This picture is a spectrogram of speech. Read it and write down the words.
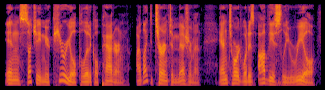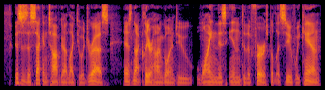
In such a mercurial political pattern, I'd like to turn to measurement and toward what is obviously real. This is the second topic I'd like to address, and it's not clear how I'm going to wind this into the first, but let's see if we can.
